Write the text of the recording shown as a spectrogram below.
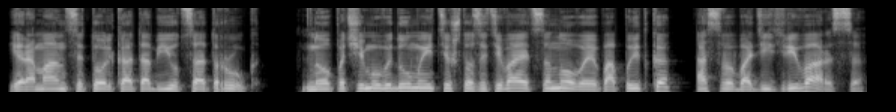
и романцы только отобьются от рук. Но почему вы думаете, что затевается новая попытка освободить Ривареса?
